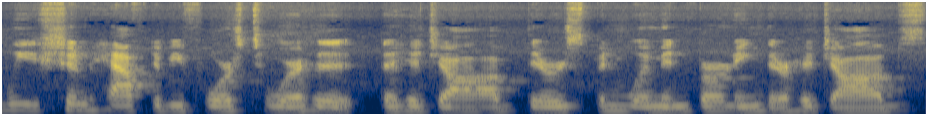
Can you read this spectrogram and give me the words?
we shouldn't have to be forced to wear the, the hijab. There's been women burning their hijabs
